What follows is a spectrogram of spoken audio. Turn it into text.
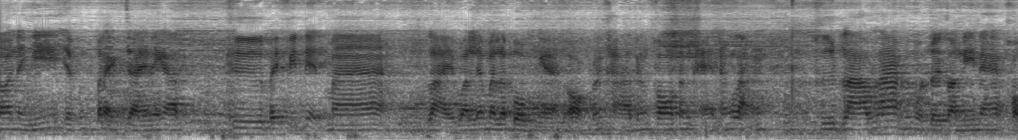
นอนอย่างนี้อย่าเพิ่งแปลกใจนะครับ คือไปฟิตเนสมาหลายวันแล้วมันระบมไงออกทั้งขาทั้งท้องทั้งแขนทั้งหลัง คือล้าวล่างไปหมดเลยตอนนี้นะฮะขอ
